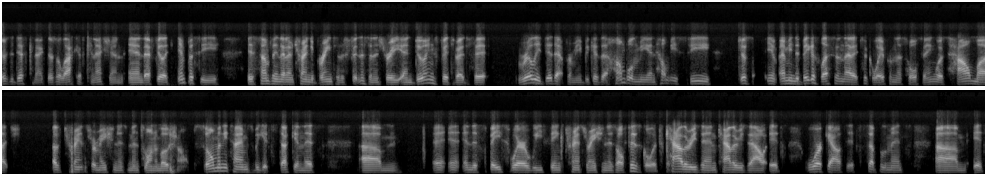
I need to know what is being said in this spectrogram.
there's a disconnect. There's a lack of connection, and I feel like empathy is something that I'm trying to bring to the fitness industry. And doing Fit to Fit really did that for me because it humbled me and helped me see just. You know, I mean, the biggest lesson that I took away from this whole thing was how much of transformation is mental and emotional. So many times we get stuck in this. Um, in, in this space where we think transformation is all physical. It's calories in, calories out. It's workouts. It's supplements. Um, it's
